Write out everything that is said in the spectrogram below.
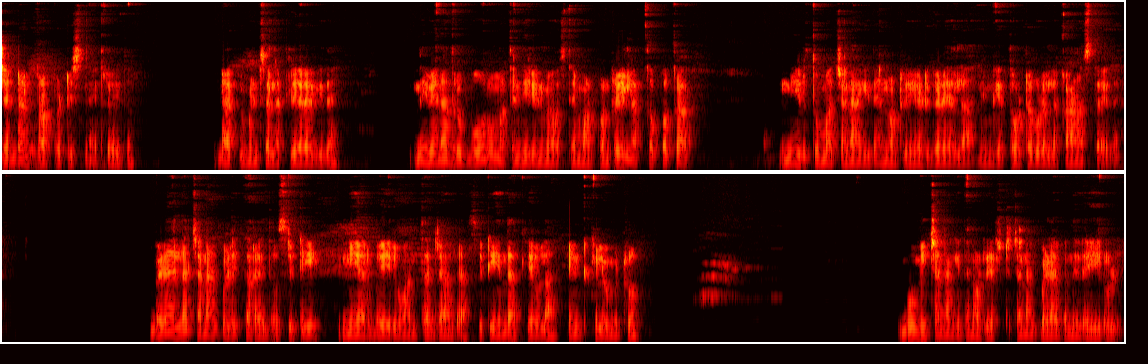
ಜನರಲ್ ಪ್ರಾಪರ್ಟಿ ಸ್ನೇಹಿತರೆ ಇದು. ಡಾಕ್ಯುಮೆಂಟ್ಸ್ ಎಲ್ಲ ಕ್ಲಿಯರ್ ಆಗಿದೆ. ನೀವೇನಾದರೂ ಬೋರು ಮತ್ತು ನೀರಿನ ವ್ಯವಸ್ಥೆ ಮಾಡಿಕೊಂಡ್ರೆ ಇಲ್ಲಿ ಅಕ್ಕಪಕ್ಕ ನೀರು ತುಂಬ ಚೆನ್ನಾಗಿದೆ. ನೋಡಿರಿ ಎಡಗಡೆ ಎಲ್ಲ ನಿಮಗೆ ತೋಟಗಳೆಲ್ಲ ಕಾಣಿಸ್ತಾ ಇದೆ. ಬೆಳೆ ಎಲ್ಲ ಚೆನ್ನಾಗಿ ಬೆಳೀತಾರೆ ಇದು. ಸಿಟಿ ನಿಯರ್ ಬೈ ಇರುವಂಥ ಜಾಗ. ಸಿಟಿಯಿಂದ ಕೇವಲ ಎಂಟು ಕಿಲೋಮೀಟ್ರು. ಭೂಮಿ ಚೆನ್ನಾಗಿದೆ ನೋಡಿರಿ. ಎಷ್ಟು ಚೆನ್ನಾಗಿ ಬೆಳೆ ಬಂದಿದೆ ಈರುಳ್ಳಿ.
